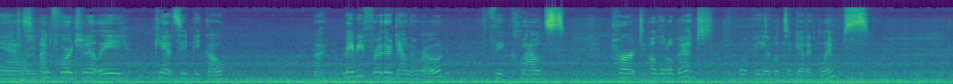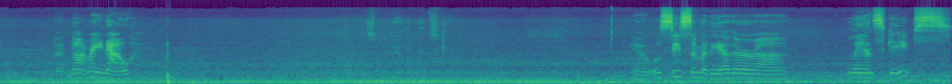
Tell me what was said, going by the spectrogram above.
Yes, unfortunately, can't see Pico. But maybe further down the road, the clouds part a little bit, we'll be able to get a glimpse. But not right now. Some of the other landscape. Yeah, we'll see some of the other uh, landscapes.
